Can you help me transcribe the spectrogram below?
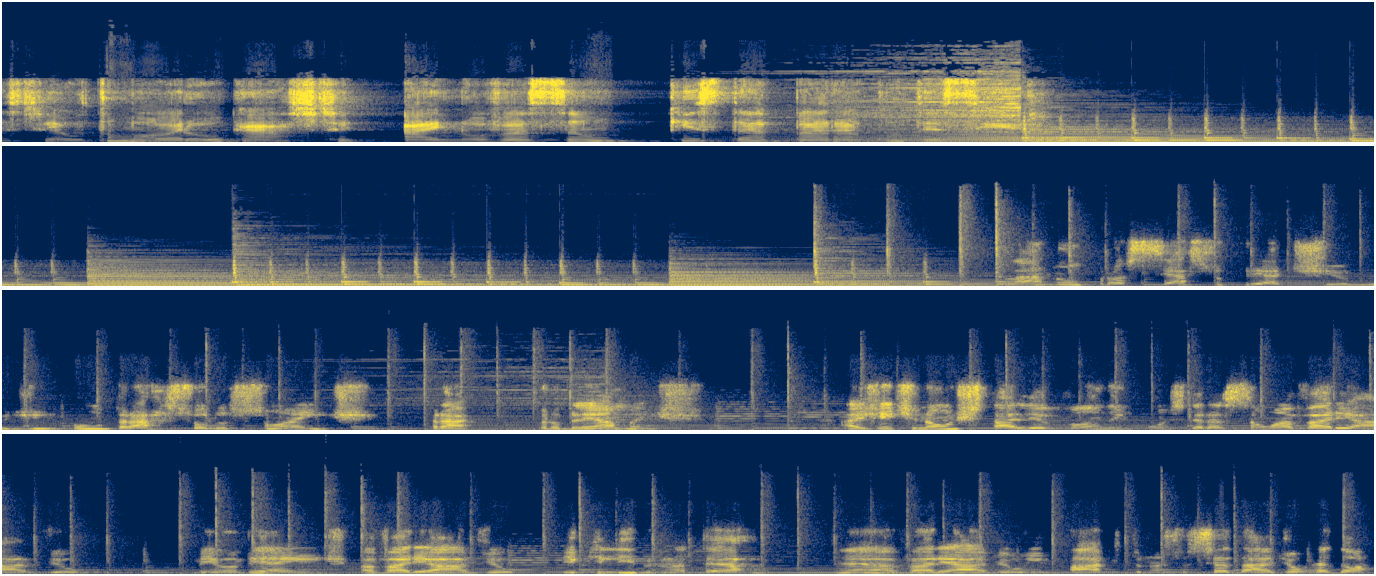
Este é o Tomorrowcast, a inovação que está para acontecer. Lá no processo criativo de encontrar soluções para problemas, a gente não está levando em consideração a variável meio ambiente, a variável equilíbrio na Terra, né? a variável impacto na sociedade ao redor.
